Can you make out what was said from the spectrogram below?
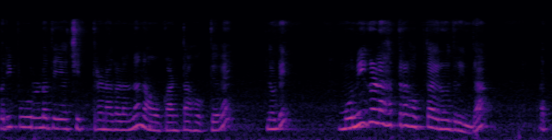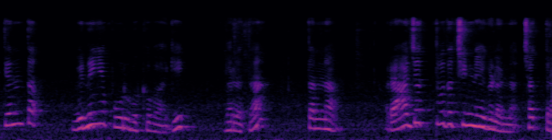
ಪರಿಪೂರ್ಣತೆಯ ಚಿತ್ರಣಗಳನ್ನು ನಾವು ಕಾಣ್ತಾ ಹೋಗ್ತೇವೆ. ನೋಡಿ, ಮುನಿಗಳ ಹತ್ರ ಹೋಗ್ತಾ ಇರೋದ್ರಿಂದ ಅತ್ಯಂತ ವಿನಯಪೂರ್ವಕವಾಗಿ ಭರತ ತನ್ನ ರಾಜತ್ವದ ಚಿಹ್ನೆಗಳನ್ನು ಛತ್ರ,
